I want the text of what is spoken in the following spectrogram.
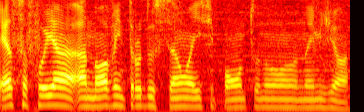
essa foi a, a nova introdução a esse ponto no, no MGO.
